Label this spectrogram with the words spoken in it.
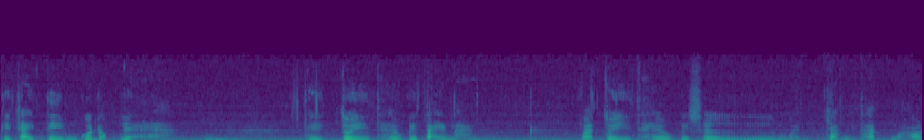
cái trái tim của độc giả Ừ. thì tùy theo cái tài năng và tùy theo cái sự mà chân thật mà họ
